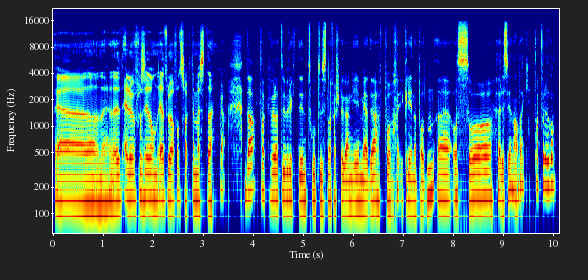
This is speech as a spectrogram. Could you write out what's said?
det, det Eller for å si det sånn, jeg tror jeg har fått sagt det meste. Ja. Da takker for at du brukte din 2001. gang i media på Ukraina-podden, eh, og så høres vi en annen dag. Takk for at du kom.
